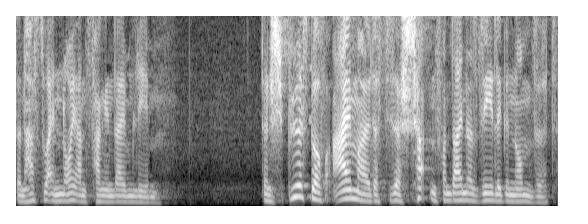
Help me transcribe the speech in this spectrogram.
dann hast du einen Neuanfang in deinem Leben. Dann spürst du auf einmal, dass dieser Schatten von deiner Seele genommen wird.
